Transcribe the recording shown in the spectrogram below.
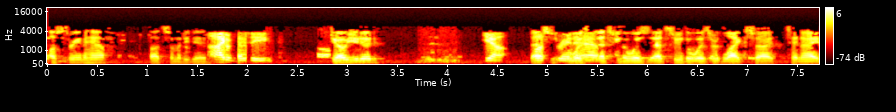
Plus three and a half. I Thought somebody did. I see, Joe, you did. yeah, That's plus the and a half. That's who the Wizard. That's who the Wizard likes uh, tonight.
